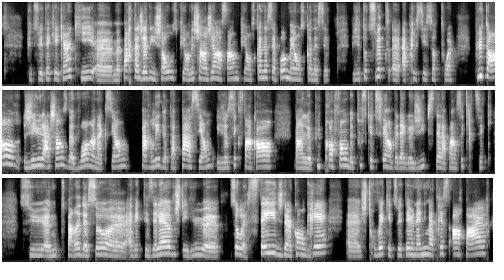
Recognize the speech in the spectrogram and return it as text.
Puis tu étais quelqu'un qui euh, me partageait des choses, puis on échangeait ensemble, puis on ne se connaissait pas, mais on se connaissait. Puis j'ai tout de suite euh, apprécié ça de toi. Plus tard, j'ai eu la chance de te voir en action parler de ta passion et je sais que c'est encore dans le plus profond de tout ce que tu fais en pédagogie, puis c'était la pensée critique. Tu, euh, parlais de ça euh, avec tes élèves, je t'ai vu euh, sur le stage d'un congrès, je trouvais que tu étais une animatrice hors pair.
